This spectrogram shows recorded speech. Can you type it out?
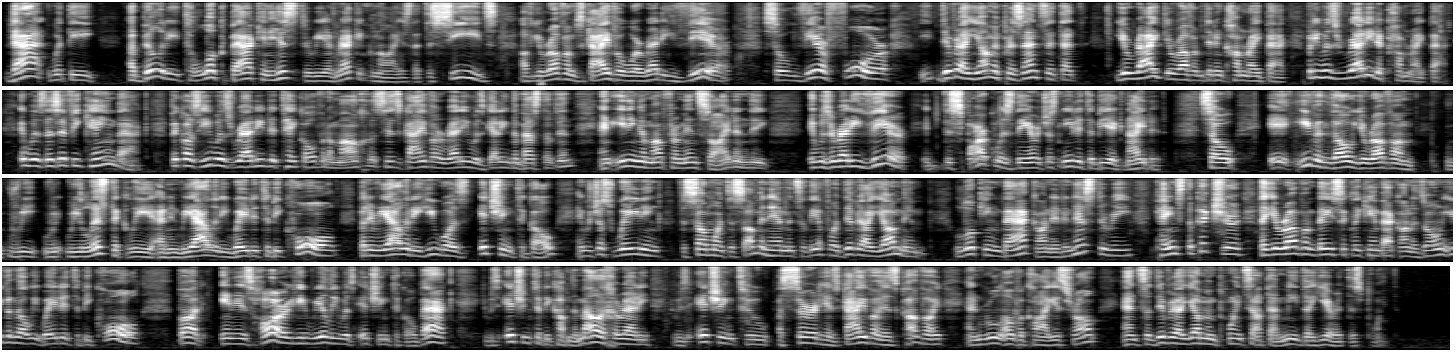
That, with the ability to look back in history and recognize that the seeds of Yeravam's Gaiva were already there. So therefore, Divrei Yamim presents it that you're right, Yeravam didn't come right back, but he was ready to come right back. It was as if he came back because he was ready to take over the Malchus. His Gaiva already was getting the best of him and eating him up from inside, and the it was already there. It, the spark was there. It just needed to be ignited. So it, even though Yeravam re, re, realistically and in reality waited to be called, but in reality he was itching to go and he was just waiting for someone to summon him. And so therefore, Divrei Yamim, looking back on it in history, paints the picture that Yeravam basically came back on his own, even though he waited to be called. But in his heart, he really was itching to go back. He was itching to become the Melech already. He was itching to assert his gaiva, his kavod, and rule over Klal Yisrael. And so Divrei Yamim points out that midah here at this point.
